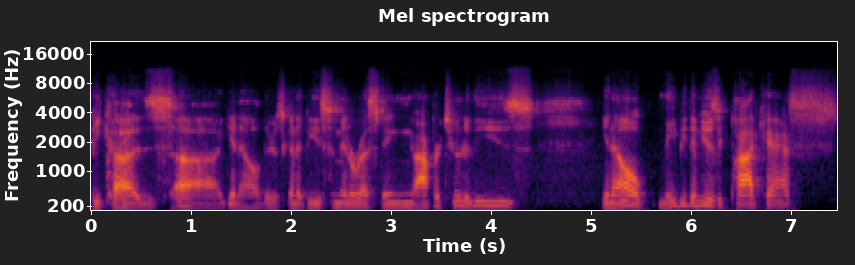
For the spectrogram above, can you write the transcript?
because uh, you know there's going to be some interesting opportunities. You know, maybe the music podcasts.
